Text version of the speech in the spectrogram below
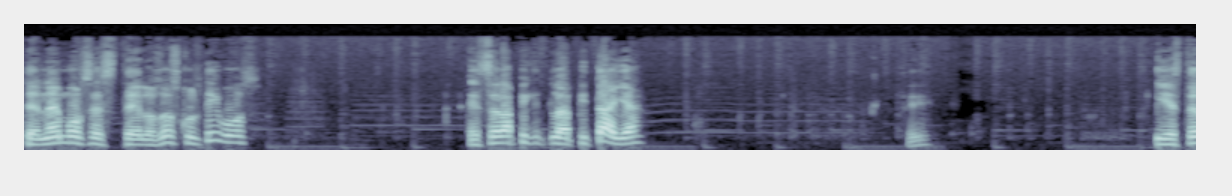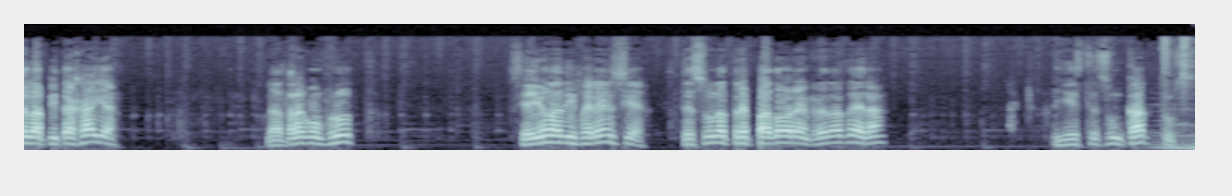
tenemos este, los dos cultivos. Esta es la, la pitaya. ¿sí? Y esta es la pitajaya, la dragon fruit. Si hay una diferencia, esta es una trepadora enredadera y este es un cactus.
